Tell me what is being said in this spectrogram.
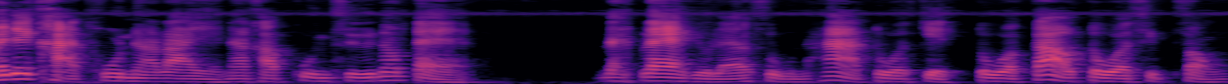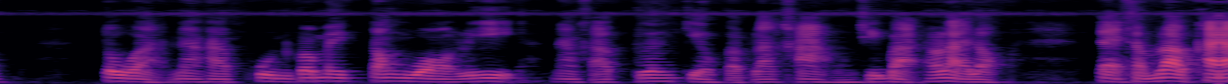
ไม่ได้ขาดทุนอะไรนะครับ คุณซื้อตั้งแต่แรก ๆ อยู่แล้ว 05 ตัว 7 ตัว 9 ตัว 12 ตัวนะครับ คุณก็ไม่ต้องวอรี่นะครับ เรื่องเกี่ยวกับราคาของชิบะเท่าไหร่หรอก แต่สำหรับใคร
